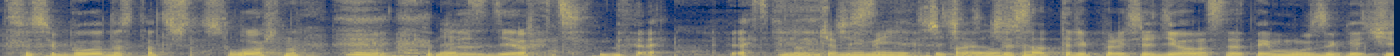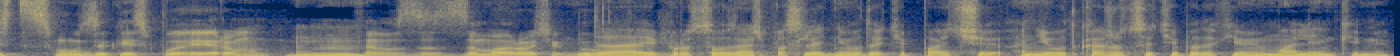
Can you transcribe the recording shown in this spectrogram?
Кстати, было достаточно сложно Да? это сделать. Да. Блядь. Ну, тем не менее, ты справился. Часа три просидел с этой музыкой, чисто с музыкой, с плеером. Там заморочек было. Да, и просто, вот знаешь, последние вот эти патчи, они вот кажутся типа такими маленькими,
